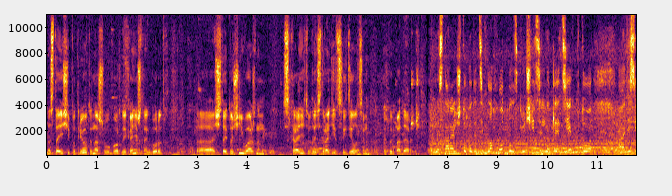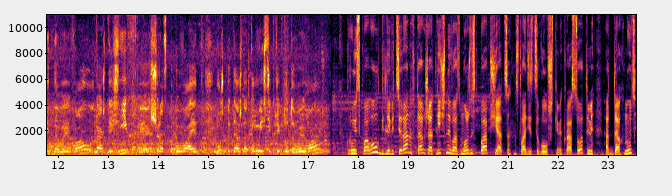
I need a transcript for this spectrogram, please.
настоящие патриоты нашего города. И, конечно, город э, считает очень важным сохранять вот эти традиции и делать им такой подарок. Мы старались, чтобы этот теплоход был исключительно для тех, кто а, действительно воевал. Каждый из них э, еще раз побывает, может быть, даже на том месте, где кто-то воевал. Круиз по Волге для ветеранов также отличная возможность пообщаться, насладиться волжскими красотами, отдохнуть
